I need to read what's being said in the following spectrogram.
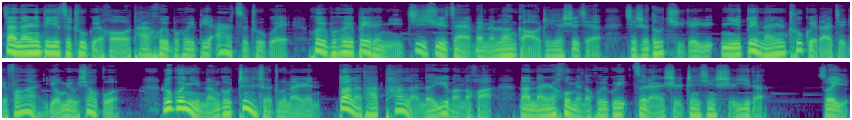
在男人第一次出轨后，他会不会第二次出轨，会不会背着你继续在外面乱搞，这些事情其实都取决于你对男人出轨的解决方案有没有效果。如果你能够震慑住男人，断了他贪婪的欲望的话，那男人后面的回归自然是真心实意的。所以，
